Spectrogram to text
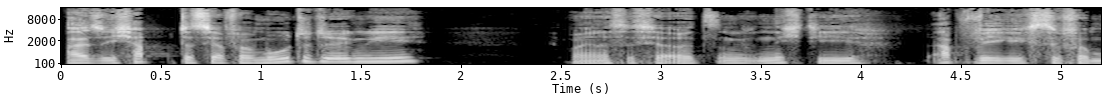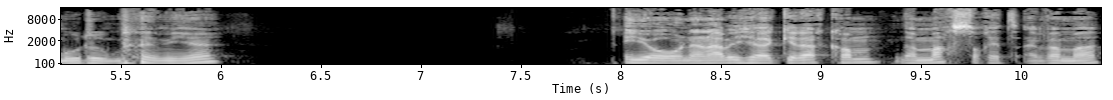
also ich habe das ja vermutet irgendwie. Ich meine, das ist ja jetzt nicht die abwegigste Vermutung bei mir. Jo, und dann habe ich halt gedacht, komm, dann mach's doch jetzt einfach mal.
